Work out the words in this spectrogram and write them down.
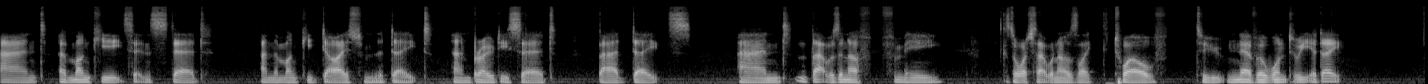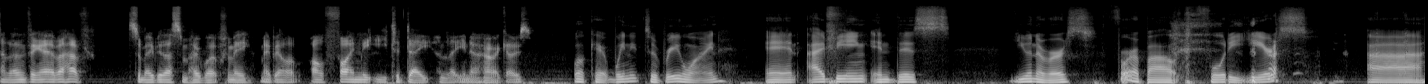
and a monkey eats it instead, and the monkey dies from the date. And Brody said, "Bad dates," and that was enough for me because I watched that when I was like twelve to never want to eat a date, and I don't think I ever have. So maybe that's some homework for me. Maybe I'll I'll finally eat a date and let you know how it goes. okay, we need to rewind. And I being in this universe for about 40 years. Uh,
